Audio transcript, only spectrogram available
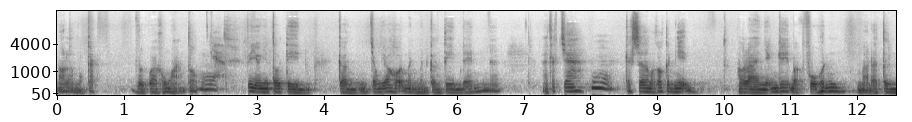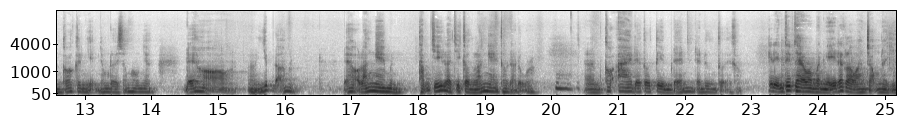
nó là một cách vượt qua khủng hoảng tốt yeah. ví dụ như tôi tìm cần trong giáo hội mình mình cần tìm đến à, các cha ừ. các sơ mà có kinh nghiệm hoặc là những cái bậc phụ huynh mà đã từng có kinh nghiệm trong đời sống hôn nhân để họ ờ, giúp đỡ mình để họ lắng nghe mình thậm chí là chỉ cần lắng nghe thôi đã đủ rồi ừ. à, có ai để tôi tìm đến để nương tựa hay không cái điểm tiếp theo mà mình nghĩ rất là quan trọng là gì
